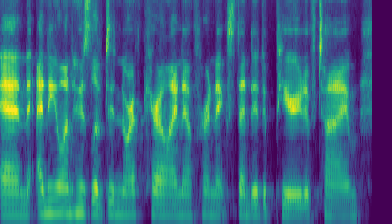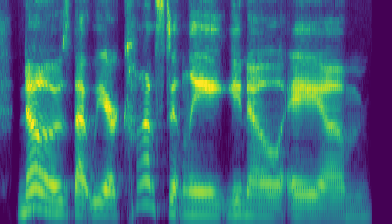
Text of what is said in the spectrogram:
And anyone who's lived in North Carolina for an extended period of time knows that we are constantly, you know, a um,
